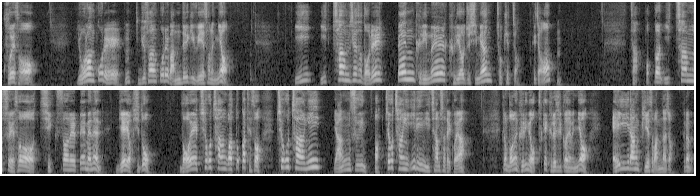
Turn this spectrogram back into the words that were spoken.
구해서 요런 꼴을 음, 유사한 꼴을 만들기 위해서는요. 이 이차함수에서 너를 뺀 그림을 그려주시면 좋겠죠. 그죠? 음. 자, 어떤 이차함수에서 직선을 빼면은 얘 역시도 너의 최고차항과 똑같아서 최고차항이 양수인, 어, 최고차항이 1인 이차함수가 될 거야. 그럼 너는 그림이 어떻게 그려질 거냐면요. A랑 B에서 만나죠. 그럼,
